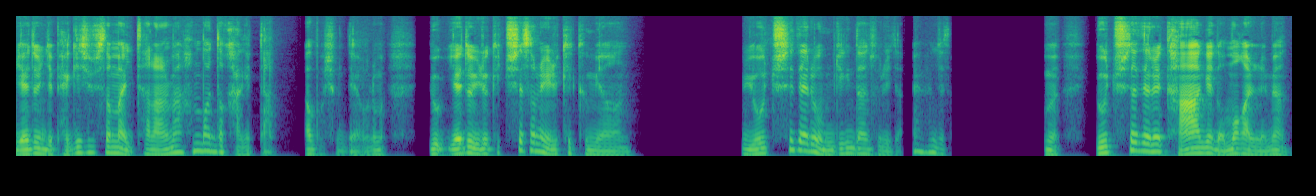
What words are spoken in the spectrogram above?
얘도 이제 120선만 이탈하면 한 번 더 가겠다라고 보시면 돼요. 그러면 요, 얘도 이렇게 추세선을 이렇게 그면 요 추세대로 움직인다는 소리잖아요. 현재 그러면 요 추세대를 강하게 넘어가려면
